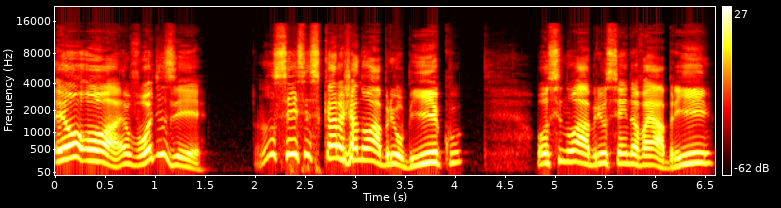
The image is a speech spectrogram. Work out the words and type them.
eu, ó, eu vou dizer, não sei se esse cara já não abriu o bico, ou se não abriu, se ainda vai abrir.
